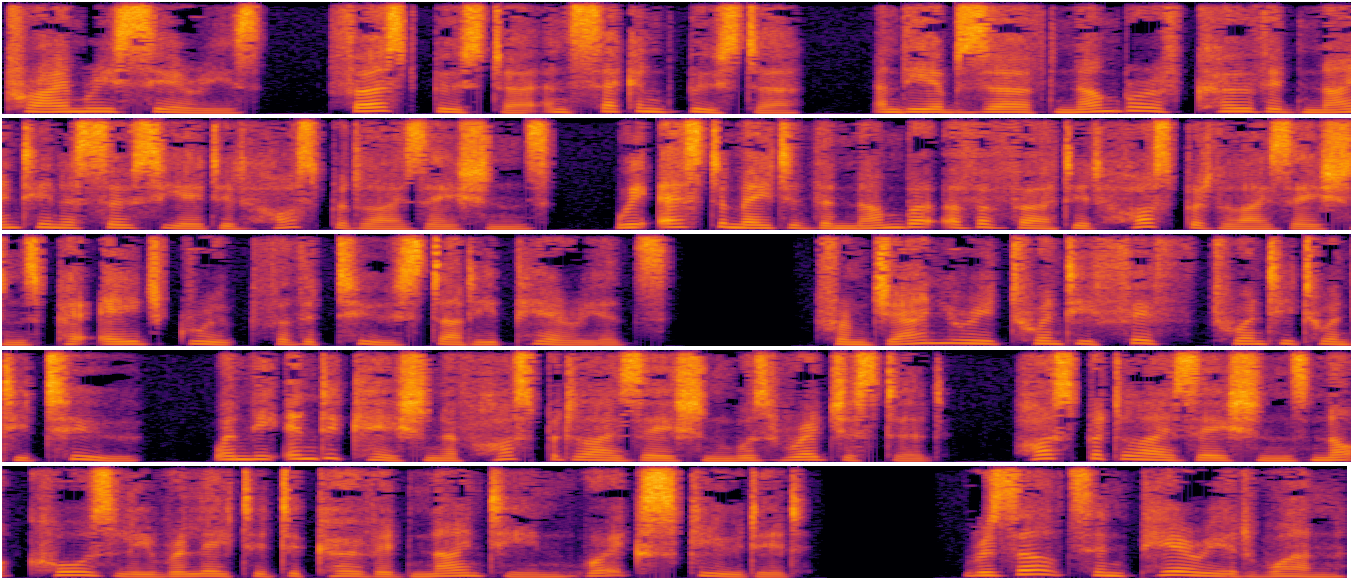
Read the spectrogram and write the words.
primary series, first booster and second booster, and the observed number of COVID 19 associated hospitalizations, we estimated the number of averted hospitalizations per age group for the two study periods. From January 25, 2022, when the indication of hospitalization was registered, hospitalizations not causally related to COVID 19 were excluded. Results in period 1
